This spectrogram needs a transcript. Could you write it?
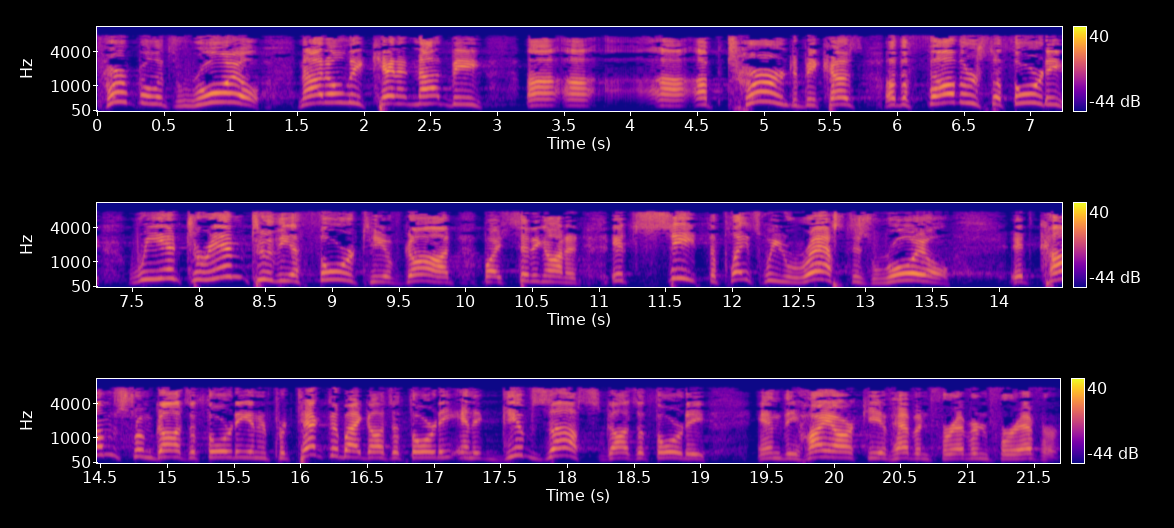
purple, it's royal. Not only can it not be uh, uh, uh, upturned because of the Father's authority, we enter into the authority of God by sitting on it. Its seat, the place we rest, is royal. It comes from God's authority and is protected by God's authority and it gives us God's authority in the hierarchy of heaven forever and forever.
